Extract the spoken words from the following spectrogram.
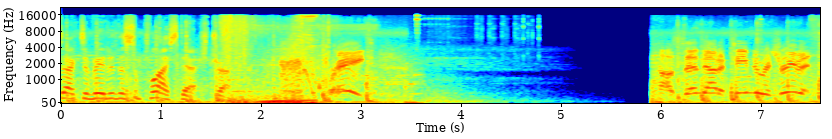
Just activated a supply stash trap. Great! I'll send out a team to retrieve it.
